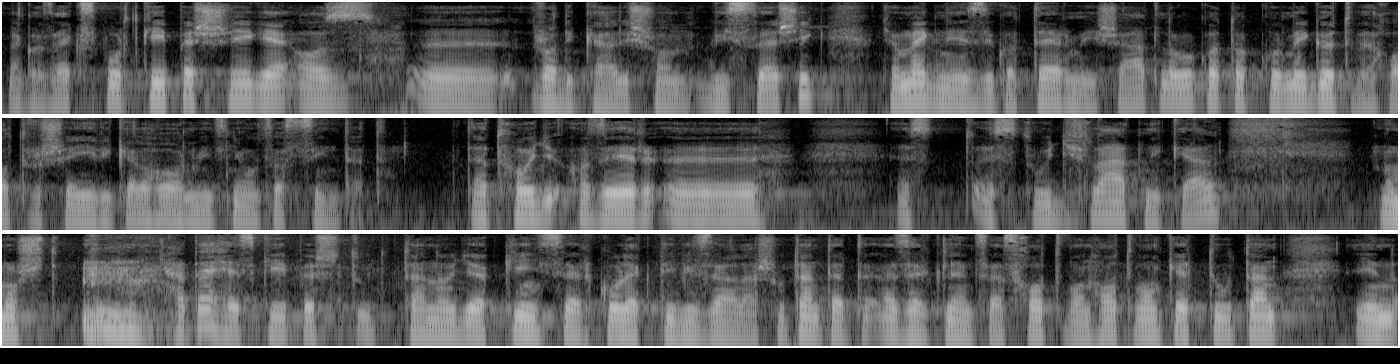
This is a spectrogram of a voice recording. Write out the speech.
meg az export képessége az ö, radikálisan visszaesik. Ha megnézzük a termés átlagokat, akkor még 56-ra se érik el a 38-as szintet. Tehát, hogy azért ö, ezt, ezt úgy látni kell. Na most, hát ehhez képest utána ugye a kényszer kollektivizálás után, tehát 1960-62 után, én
